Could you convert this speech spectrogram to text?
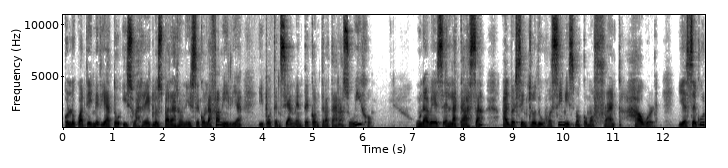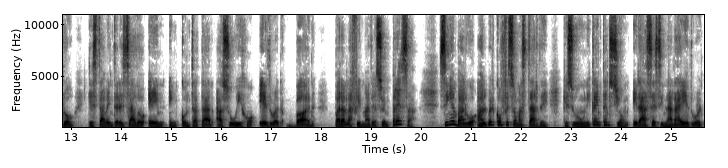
con lo cual de inmediato hizo arreglos para reunirse con la familia y potencialmente contratar a su hijo. Una vez en la casa, Albert se introdujo a sí mismo como Frank Howard y aseguró que estaba interesado en, en contratar a su hijo Edward Budd para la firma de su empresa. Sin embargo, Albert confesó más tarde que su única intención era asesinar a Edward,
